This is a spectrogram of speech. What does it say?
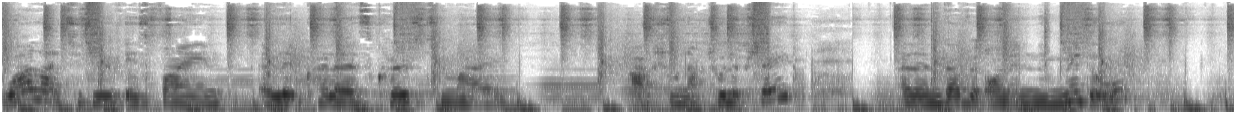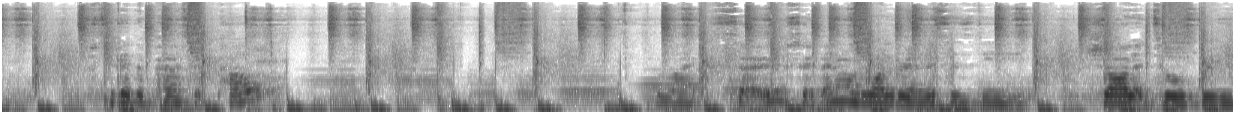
What I like to do is find a lip colour as close to my actual natural lip shade and then dab it on in the middle just to get the perfect pout like so. So if anyone's wondering, this is the Charlotte Tilbury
